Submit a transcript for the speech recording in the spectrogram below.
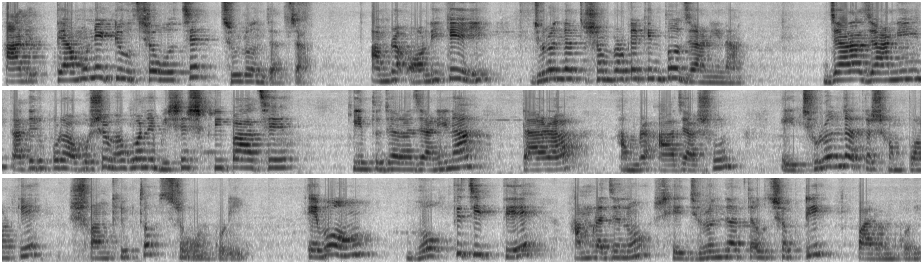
আর তেমন একটি উৎসব হচ্ছে ঝুলন যাত্রা। আমরা অনেকেই ঝুলন যাত্রা সম্পর্কে কিন্তু জানি না। যারা জানি, তাদের উপরে অবশ্যই ভগবানের বিশেষ কৃপা আছে। কিন্তু যারা জানি না, তারা আমরা আজ আসুন এই ঝুলন যাত্রা সম্পর্কে সংক্ষিপ্ত শ্রবণ করি। এবং ভক্তি চিত্তে আমরা যেন সেই ঝুলন যাত্রা উৎসবটি পালন করি।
